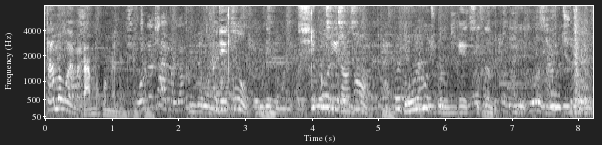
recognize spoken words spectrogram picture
싸 먹어야 맛있어. 싸 먹으면 진짜 맛있어 그리고 시골이라서 너무 좋은 게 지금 이 상추를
